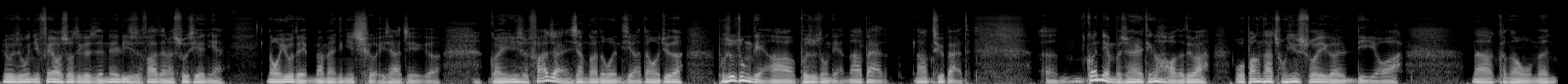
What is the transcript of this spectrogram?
如果如果你非要说这个人类历史发展了数千年，那我又得慢慢给你扯一下这个关于历史发展相关的问题了。但我觉得不是重点啊，不是重点，not bad，not too bad。嗯，观点本身还是挺好的，对吧？我帮他重新说一个理由啊。那可能我们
